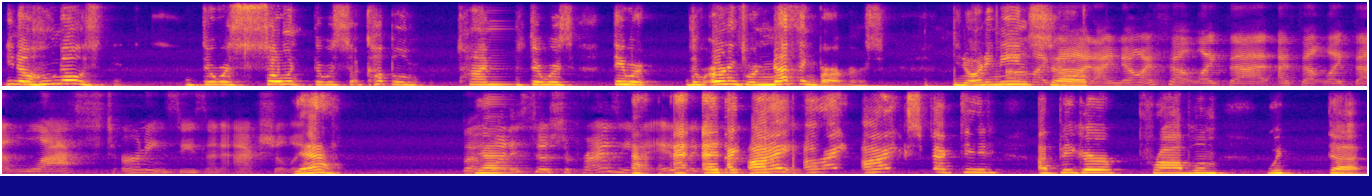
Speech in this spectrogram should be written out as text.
you know, who knows? There was so, there was a couple times there was, they were, the earnings were nothing burgers. You know what I mean? oh my so, god, I know. I felt like that. I felt like that last earnings season actually. yeah. But Yeah. what is so surprising Yeah, is and, like and I, I, I, I expected a bigger problem with the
